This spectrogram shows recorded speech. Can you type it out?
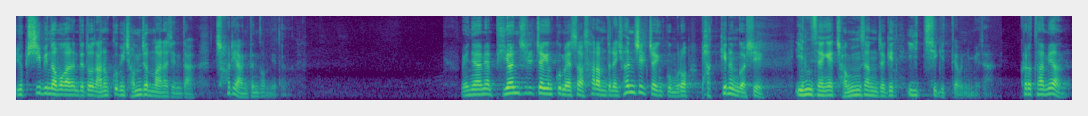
60이 넘어가는데도 나는 꿈이 점점 많아진다. 철이 안 든 겁니다. 왜냐하면 비현실적인 꿈에서 사람들은 현실적인 꿈으로 바뀌는 것이 인생의 정상적인 이치이기 때문입니다. 그렇다면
